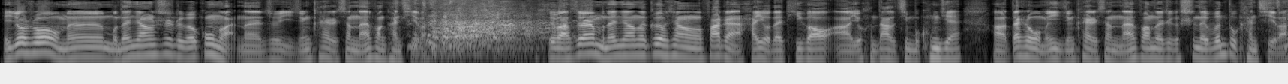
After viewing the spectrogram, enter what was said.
也就是说，我们牡丹江市这个供暖呢，就已经开始向南方看齐了，对吧？虽然牡丹江的各项发展还有待提高啊，有很大的进步空间啊，但是我们已经开始向南方的这个室内温度看齐了。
